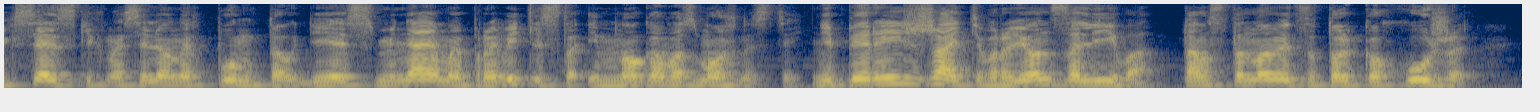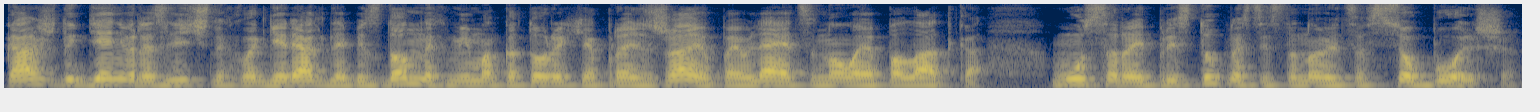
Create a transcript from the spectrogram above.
многих сельских населенных пунктов, где есть сменяемое правительство и много возможностей. Не переезжайте в район залива. Там становится только хуже. Каждый день в различных лагерях для бездомных, мимо которых я проезжаю, появляется новая палатка. Мусора и преступности становится все больше.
